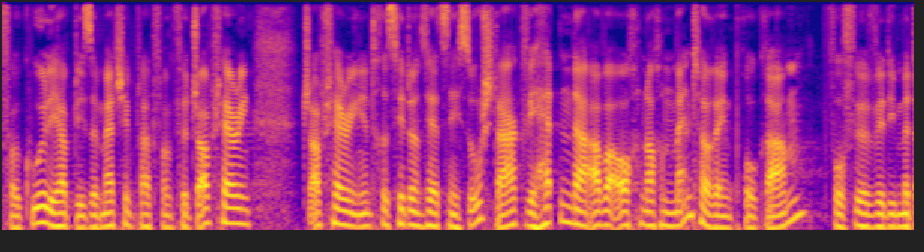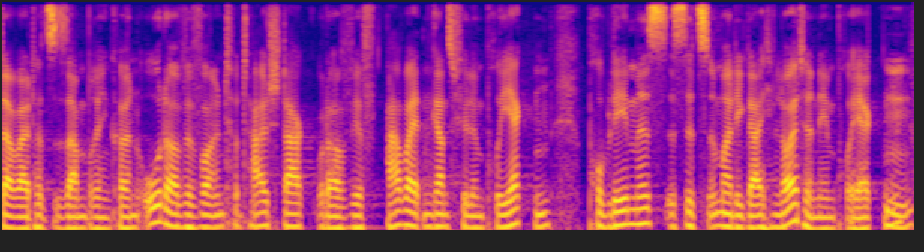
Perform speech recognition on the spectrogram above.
voll cool, ihr habt diese Matching-Plattform für Jobsharing. Jobsharing interessiert uns jetzt nicht so stark. Wir hätten da aber auch noch ein Mentoring-Programm, wofür wir die Mitarbeiter zusammenbringen können. Oder wir wollen total stark oder wir arbeiten ganz viel in Projekten. Problem ist, es sitzen immer die gleichen Leute in den Projekten mhm.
